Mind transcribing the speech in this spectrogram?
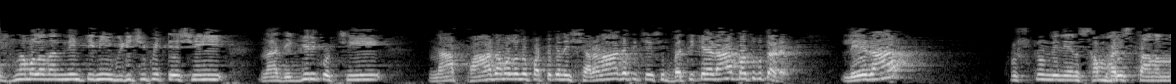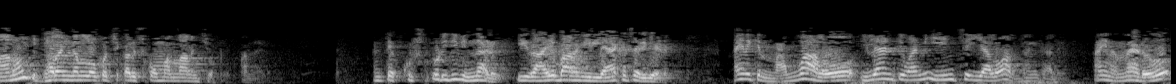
చిహ్నములనన్నింటినీ విడిచిపెట్టేసి నా దగ్గరికి వచ్చి నా పాదములను పట్టుకుని శరణాగతి చేసి బతికాడా బతుకుతాడు. లేదా కృష్ణుణ్ణి నేను సంహరిస్తానన్నాను యుద్ధరంగంలోకి వచ్చి కలుసుకోమన్నానని చెప్పు అన్నాడు. అంటే కృష్ణుడిది విన్నాడు. ఈ రాయబారం ఈ లేఖ చదివాడు. ఆయనకి నవ్వాలో ఇలాంటివన్నీ ఏం చెయ్యాలో అర్థం కాలేదు. ఆయన అన్నాడు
